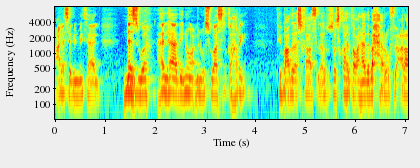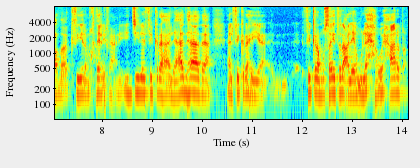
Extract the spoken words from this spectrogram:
على سبيل المثال نزوة هل هذه نوع من الوسواس القهري في بعض الأشخاص الوسواس القهري طبعا هذا بحر وفي اعراضه كثيرة مختلفة يعني يجي له الفكرة هل هذا الفكرة هي فكرة مسيطرة عليه وملحة ويحارب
